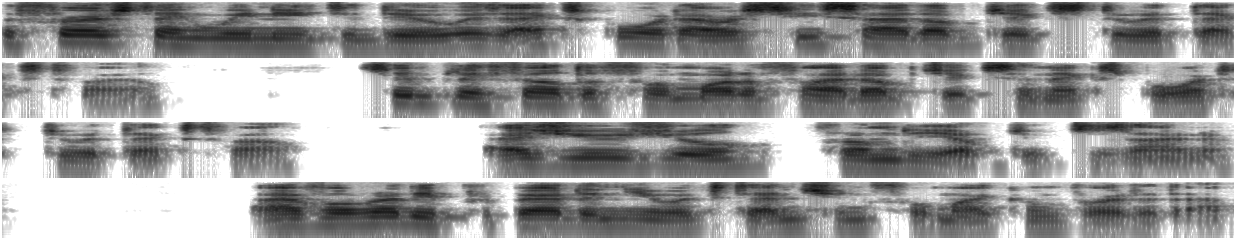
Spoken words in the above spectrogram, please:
The first thing we need to do is export our C/SIDE objects to a text file. Simply filter for modified objects and export to a text file, as usual from the Object Designer. I have already prepared a new extension for my converted app.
